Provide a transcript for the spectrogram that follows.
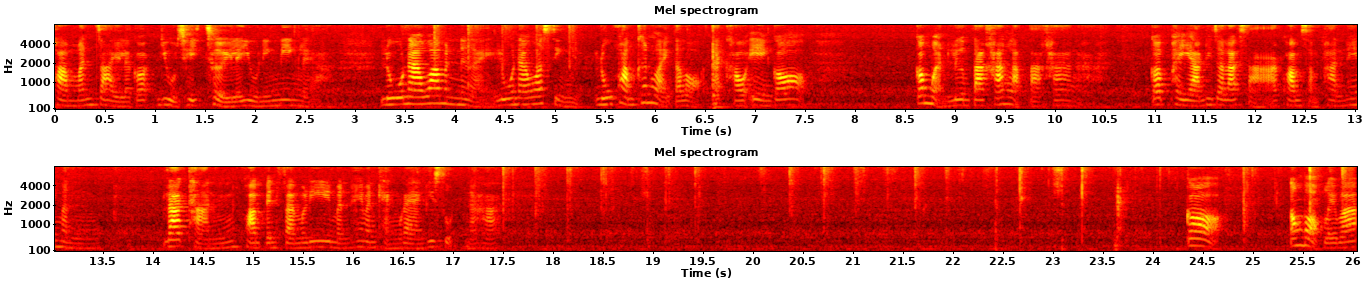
ความมั่นใจแล้วก็อยู่เฉยๆและอยู่นิ่งๆเลยอะรู้นะว่ามันเหนื่อย รู้นะว่าสิ่งรู้ความเคลื่อนไหวตลอด แต่เขาเองก็ ก็เหมือนลืมตาข้างหลับตาข้างอะค่ะก็พยายามที่จะรักษาความสัมพันธ์ให้มันรากฐานความเป็นแฟมิลี่มันให้มันแข็งแรงที่สุดนะคะ ก็ต้องบอกเลยว่า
